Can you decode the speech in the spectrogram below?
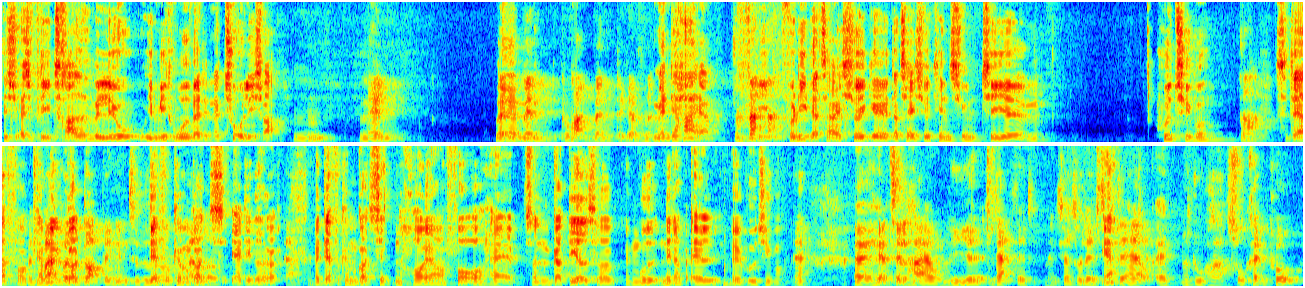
Det, altså, fordi 30 ville jo i mit hoved være det naturlige svar. Mm. Men, men, øhm. men, du har et men, det kan jeg fornemme. Men det har jeg. Fordi, fordi der, tages jo ikke, der tages jo ikke hensyn til øhm, hudtyper. Nej, Så derfor men kan man godt... dobling indtil videre. Derfor kan man godt, allerede. ja det ved jeg godt, Ja, okay. men derfor kan man godt sætte den højere for at have sådan garderet sig mod netop alle øh, hudtyper. Ja. Uh, hertil har jeg jo lige uh, lært lidt, mens jeg så læste Ja. det, det er jo, at når du har solcreme på,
